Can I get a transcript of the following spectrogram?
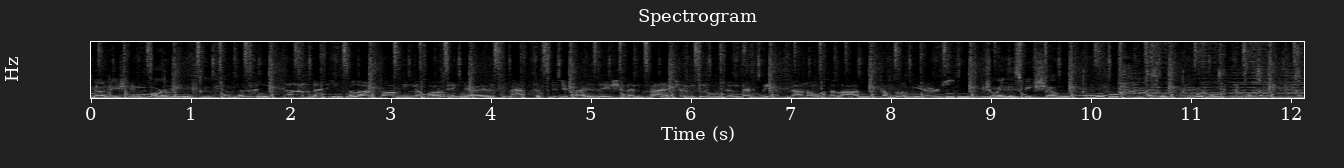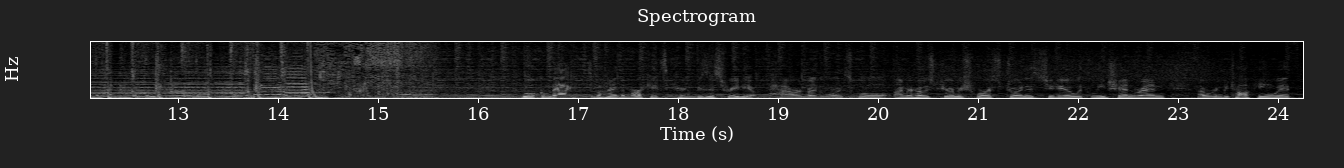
Foundation, Arvind Gupta. The reason that people are talking about India is massive digitization and financial inclusion that we have done over the last couple of years. Enjoy this week's show. Welcome back to Behind the Markets here in Business Radio, powered by the Wharton School. I'm your host, Jeremy Schwartz, joined in the studio with Liqian Ren. Uh, we're going to be talking with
